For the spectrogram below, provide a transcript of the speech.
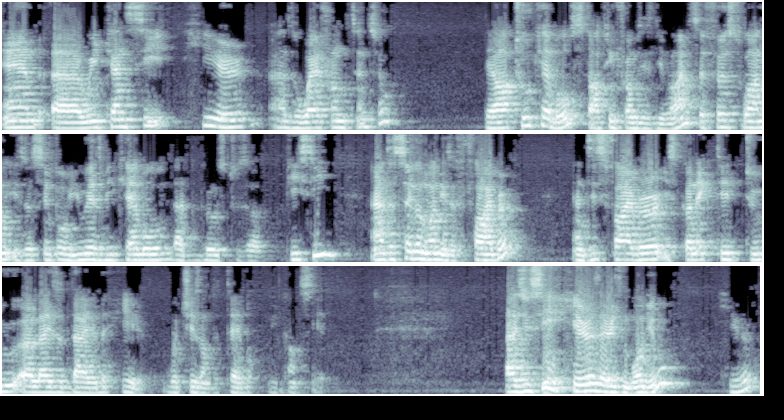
and uh, we can see here as a wavefront sensor. There are two cables starting from this device. The first one is a simple USB cable that goes to the PC, and the second one is a fiber. And this fiber is connected to a laser diode here, which is on the table. You can't see it. As you see here, there is module here.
